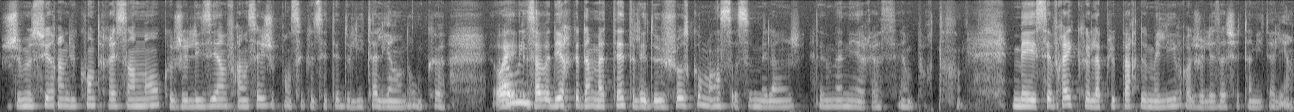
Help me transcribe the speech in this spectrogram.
je me suis rendu compte récemment que je lisais en français, je pensais que c'était de l'italien. Donc, euh, ouais, Ah oui. ça veut dire que dans ma tête, les deux choses commencent à se mélanger de manière assez importante. Mais c'est vrai que la plupart de mes livres, je les achète en italien.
